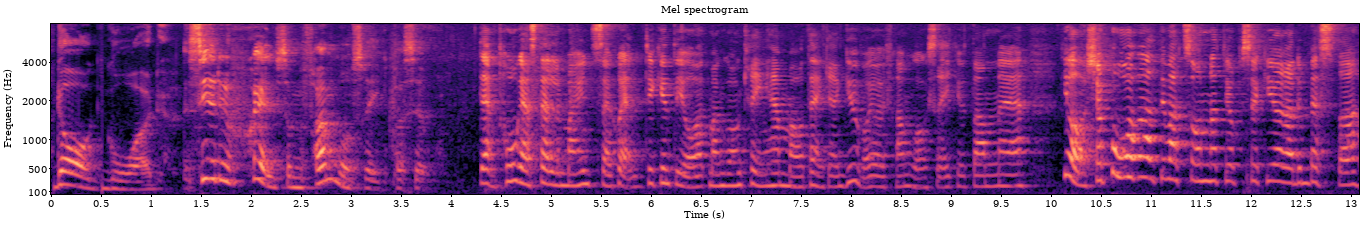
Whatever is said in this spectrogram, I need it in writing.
Daggård. Ser du dig själv som en framgångsrik person? Den frågan ställer man ju inte sig själv, tycker inte jag, att man går omkring hemma och tänker gud vad jag är framgångsrik. Utan eh, jag kör på, har alltid varit sån att jag försöker göra det bästa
